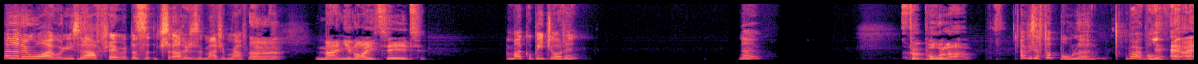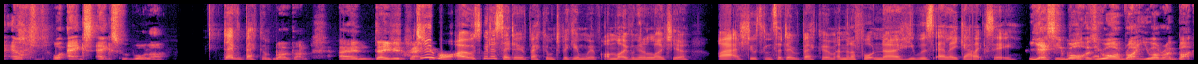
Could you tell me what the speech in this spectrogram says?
I don't know why. When you said aftershave, it doesn't. I just imagine Ralph Lauren. uh, Man United, Michael B. Jordan. No. footballer. Oh, he's a footballer. Right. Well, Yeah, uh, uh, or ex ex footballer. David Beckham. Well done. And David Beckham. Do you know what? I was going to say David Beckham to begin with. I'm not even going to lie to you. I actually was going to say David Beckham, and then I thought, no, he was LA Galaxy. Yes, he was. You are right. You are right. But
